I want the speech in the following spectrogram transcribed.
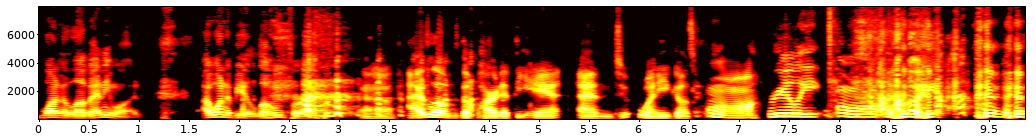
want to love anyone. I want to be alone forever. Uh, I love the part at the an- end when he goes, "Oh, really? oh, yeah.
